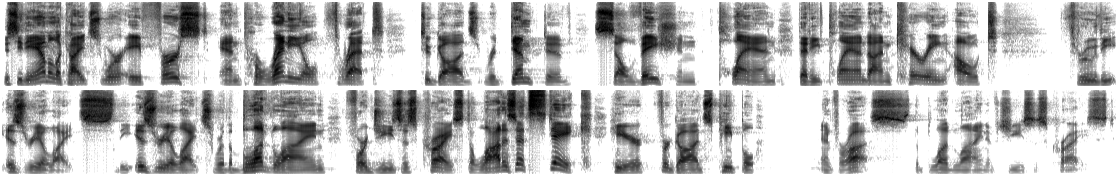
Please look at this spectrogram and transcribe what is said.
You see, the Amalekites were a first and perennial threat to God's redemptive salvation plan that he planned on carrying out through the Israelites. The Israelites were the bloodline for Jesus Christ. A lot is at stake here for God's people and for us, the bloodline of Jesus Christ.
